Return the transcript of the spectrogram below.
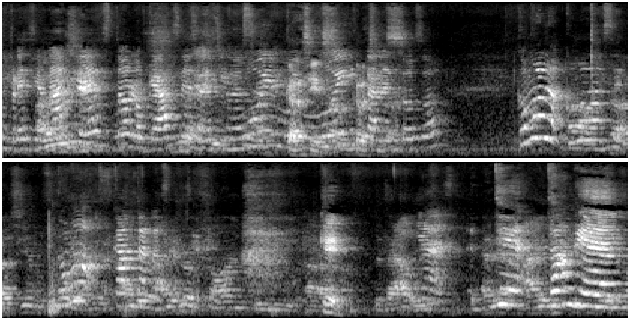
impresionantes. Todo lo que hacen es muy, muy, muy talentoso. ¿Cómo lo, ¿Cómo lo hacen? ¿Cómo cantan las canciones? ¿Qué? También,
